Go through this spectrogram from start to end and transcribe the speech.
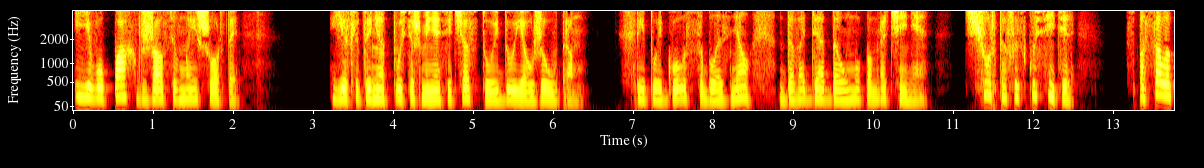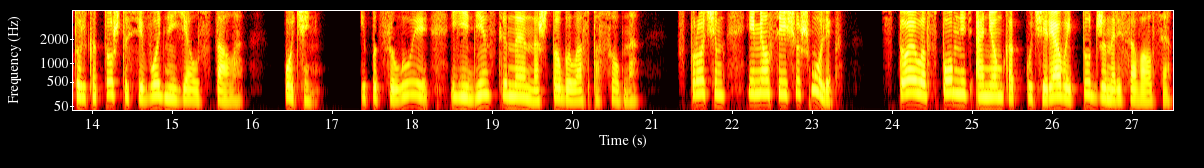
и его пах вжался в мои шорты. «Если ты не отпустишь меня сейчас, то уйду я уже утром». Хриплый голос соблазнял, доводя до ума помрачения. «Чёртов искуситель!» Спасало только то, что сегодня я устала. Очень и поцелуи — единственное, на что была способна. Впрочем, имелся еще шмулик. Стоило вспомнить о нем, как Кучерявый тут же нарисовался,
